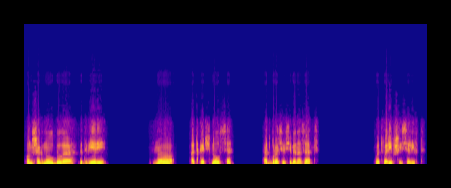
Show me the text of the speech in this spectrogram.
Он шагнул было к двери, но откачнулся, отбросив себя назад в отворившийся лифт.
